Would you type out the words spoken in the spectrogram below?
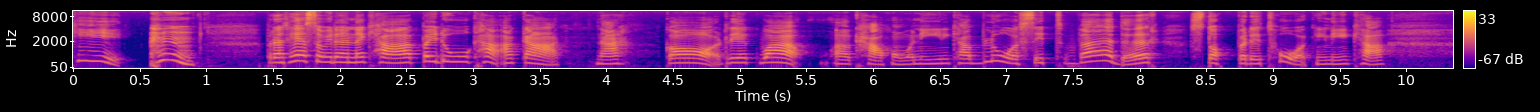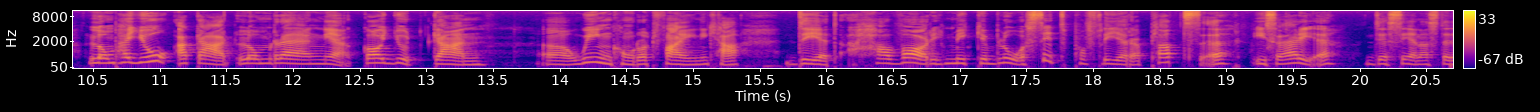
ที่ ประเทศสวีเดนนะคะ ไปดูค่ะอากาศนะ ก็เรียกว่าข่าวของวันนี้นะคะ blåsigt väder stoppade tåg นี้ค่ะ ลมพายุอากาศลมแรงเนี่ย ก็หยุดการวิ่งของรถไฟนะคะ Det har varit mycket blåsigt på flera platser i Sverige det senaste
